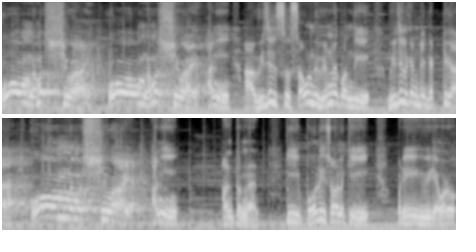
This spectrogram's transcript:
ఓం నమ శివాయ్ ఓం నమ శివాయ్ అని ఆ విజిల్స్ సౌండ్ విన్న కొంది విజిల్ కంటే గట్టిగా ఓం నమ శివాయ్ అని అంటున్నాడు. ఈ పోలీసు వాళ్ళకి ఒరే వీడు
